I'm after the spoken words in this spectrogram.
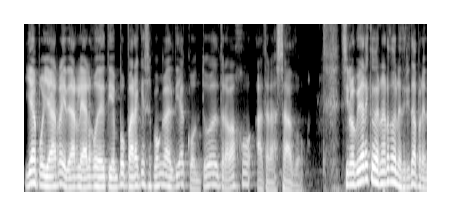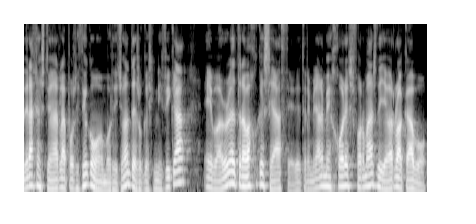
y apoyarle y darle algo de tiempo para que se ponga al día con todo el trabajo atrasado. Sin olvidar que Bernardo necesita aprender a gestionar la posición, como hemos dicho antes, lo que significa evaluar el trabajo que se hace, determinar mejores formas de llevarlo a cabo,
